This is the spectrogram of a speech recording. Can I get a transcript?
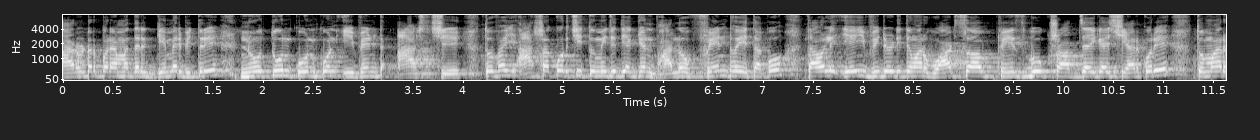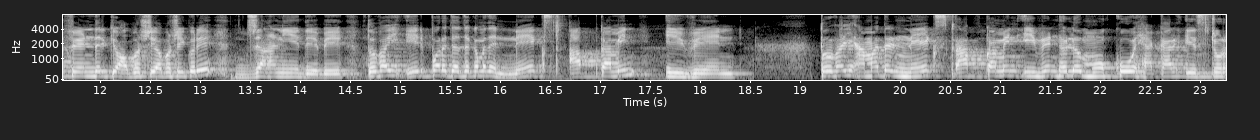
বারোটার পরে আমাদের গেমের ভিতরে নতুন কোন কোন ইভেন্ট আসছে। তো ভাই, আশা করছি তুমি যদি একজন ভালো ফ্রেন্ড হয়ে থাকো, তাহলে এই ভিডিওটি তোমার হোয়াটসঅ্যাপ ফেসবুক সব জায়গায় শেয়ার করে তোমার ফ্রেন্ডদেরকে অবশ্যই অবশ্যই করে জানিয়ে দেবে। তো ভাই, এরপরে যা যাক আমাদের নেক্সট আপকামিং ইভেন্ট তো ভাই, আমাদের নেক্সট আপকামিং ইভেন্ট হলো মোকো হ্যাকার স্টোর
